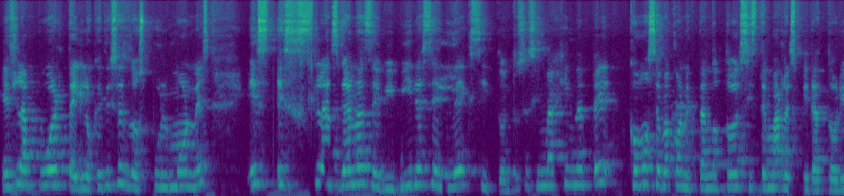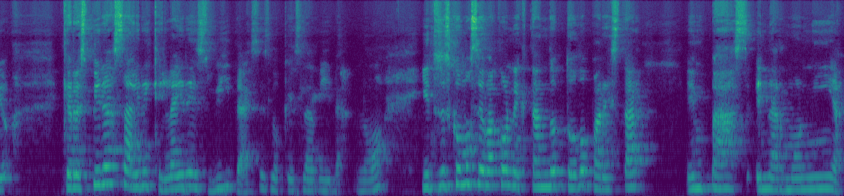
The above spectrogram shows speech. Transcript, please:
Es la puerta y lo que dices, los pulmones, es, es las ganas de vivir, es el éxito. Entonces, imagínate cómo se va conectando todo el sistema respiratorio que respiras aire y que el aire es vida, eso es lo que es la vida, ¿no? Y entonces cómo se va conectando todo para estar en paz, en armonía,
